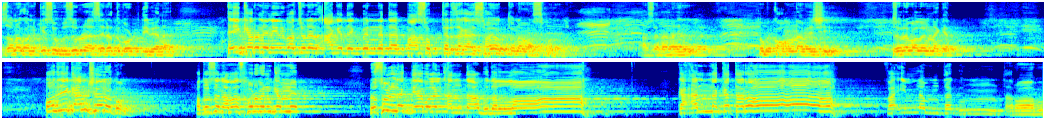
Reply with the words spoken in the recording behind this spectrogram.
জনগণ কিছু হুজুররা আছে এটা তো ভোট দিবে না। এই কারণে নির্বাচনের আগে দেখবেন নেতায় পাঁচ অক্তের জায়গায় ছয় অক্ত নামাজ পড়ে। আছে না নাই? খুব কম না বেশি? জোরে বলেন না কেন? অধিকাংশ এরকম। অথচ নামাজ পড়বেন কেমনে? রসুল ডাক দিয়া বলেন, আন্তা আবুদাল্লাহ কান্নাকা তার ফাইনলাম তাকুন তারাহু,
